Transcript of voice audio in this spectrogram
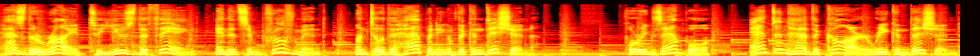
has the right to use the thing and its improvement until the happening of the condition. For example, Anton had the car reconditioned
